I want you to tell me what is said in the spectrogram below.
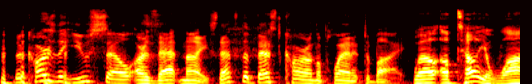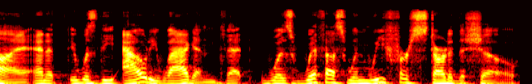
that the cars that you sell are that nice. That's the best car on the planet to buy. Well, I'll tell you why. And it, it was the Audi wagon that was with us when we first started the show.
